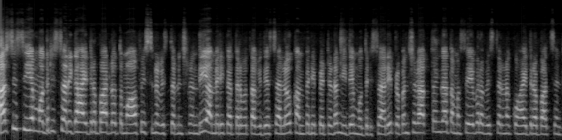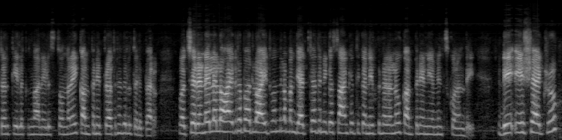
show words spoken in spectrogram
ఆర్సీసీఎం మొదటిసారిగా హైదరాబాద్లో తమ ఆఫీసును విస్తరించనుంది. అమెరికా తర్వాత విదేశాల్లో కంపెనీ పెట్టడం ఇదే మొదటిసారి. ప్రపంచవ్యాప్తంగా తమ సేవల విస్తరణకు హైదరాబాద్ సెంటర్ కీలకంగా నిలుస్తోందని కంపెనీ ప్రతినిధులు తెలిపారు. వచ్చే రెండేళ్ళలో హైదరాబాద్లో ఐదు వందల మంది అత్యాధునిక సాంకేతిక నిపుణులను కంపెనీ నియమించుకోనుంది. The Asia group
